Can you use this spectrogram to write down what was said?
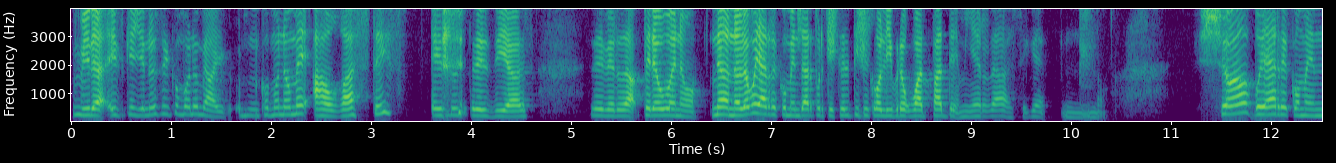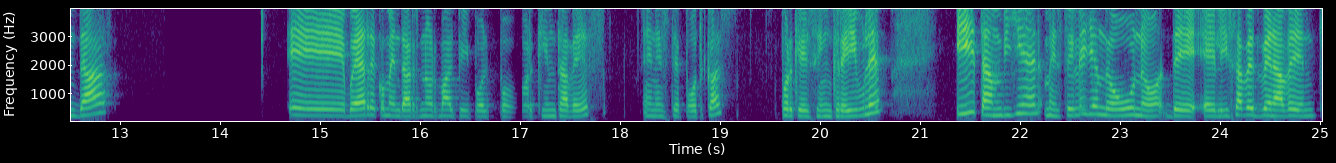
Mira, es que yo no sé cómo no me, cómo no me ahogasteis esos tres días. De verdad. Pero bueno, no, no lo voy a recomendar porque es el típico libro Wattpad de mierda, así que mm, no. Yo voy a recomendar. Eh, voy a recomendar Normal People por quinta vez en este podcast porque es increíble. Y también me estoy leyendo uno de Elizabeth Benavent,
